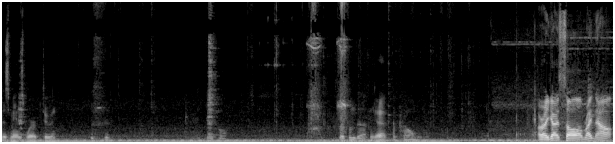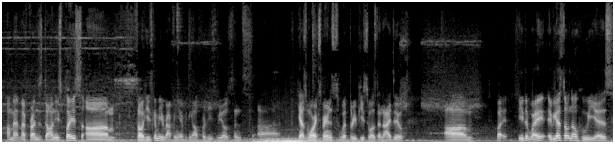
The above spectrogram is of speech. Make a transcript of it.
This man's work, dude. Beautiful. Go from the, Yeah. the pro. All right, guys. So right now I'm at my friend's Donny's place. Um, so he's gonna be wrapping everything up for these wheels since uh, he has more experience with three-piece wheels than I do. Um, but either way, if you guys don't know who he is,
